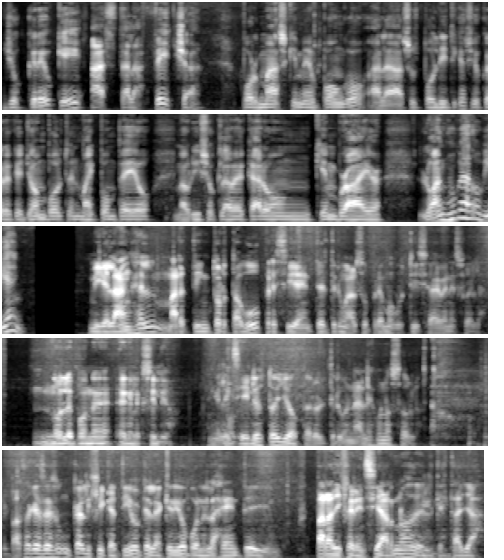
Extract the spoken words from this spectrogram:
Yo creo que hasta la fecha, por más que me opongo a, sus políticas, yo creo que John Bolton, Mike Pompeo, Mauricio Clave Carón, Kim Breyer, lo han jugado bien. Miguel Ángel Martín Tortabú, presidente del Tribunal Supremo de Justicia de Venezuela. No le pone en el exilio. En el exilio estoy yo, pero el tribunal es uno solo. Lo que pasa es que ese es un calificativo que le ha querido poner la gente para diferenciarnos del que está allá.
